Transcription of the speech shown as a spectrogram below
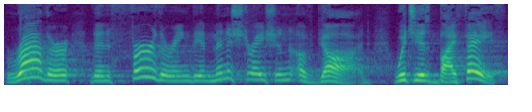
rather than furthering the administration of God, which is by faith.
